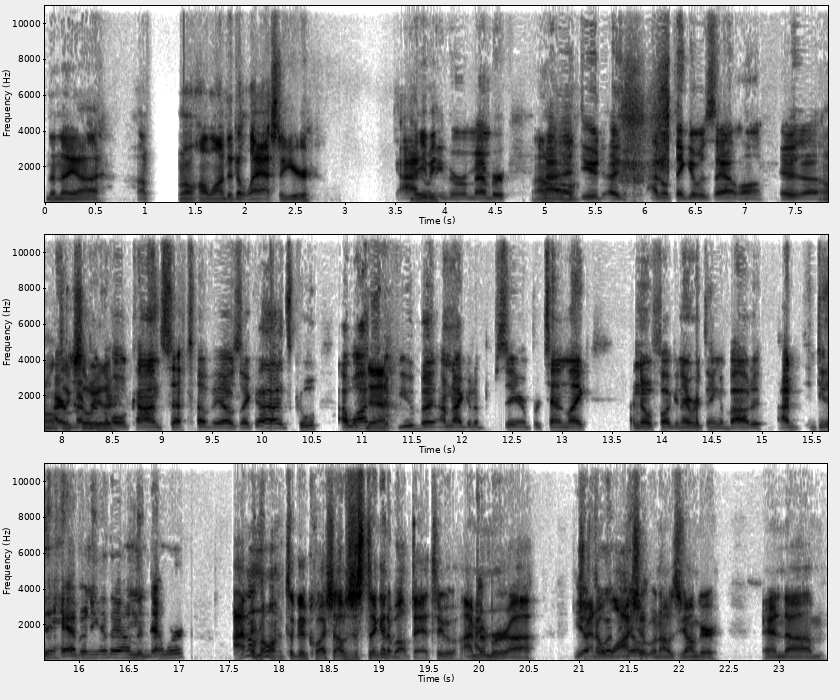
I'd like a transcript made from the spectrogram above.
then they uh, I don't know how long did it last? A year? I maybe? don't even remember. I don't know. dude, I, I don't think it was that long. It, uh, I don't I so remember either. the whole concept of it. I was like, oh, it's cool. I watched Yeah. a few, but I'm not going to sit here and pretend like I know fucking everything about it. I, do they have any of that on the network? I don't know. It's a good question. I was just thinking about that too. I remember uh, trying to, me watch it when I was younger, and um,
